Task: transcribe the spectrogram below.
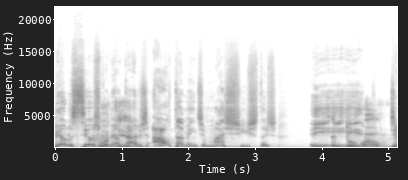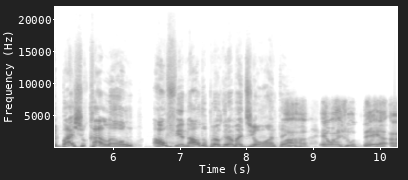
pelos seus Por quê? comentários altamente machistas e, e- Do e qual? de baixo calão ao final do programa de ontem. Porra, eu ajudei a, a,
